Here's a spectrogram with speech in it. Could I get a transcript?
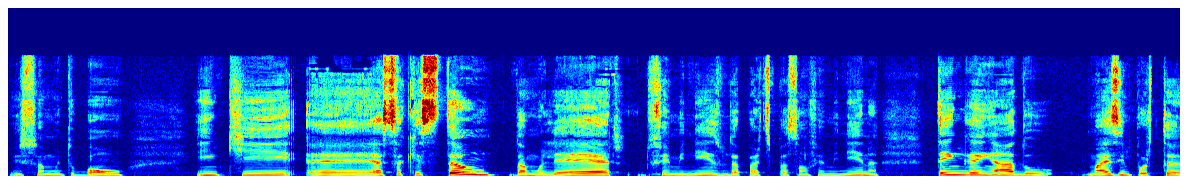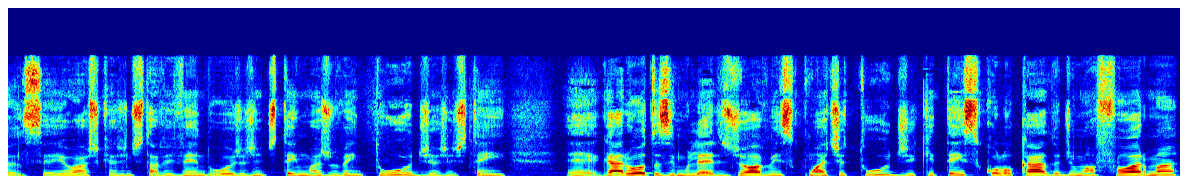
isso é muito bom, em que eh, essa questão da mulher, do feminismo, da participação feminina, tem ganhado mais importância. Eu acho que a gente está vivendo hoje, a gente tem uma juventude, a gente tem é, garotas e mulheres jovens com atitude que tem se colocado de uma forma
